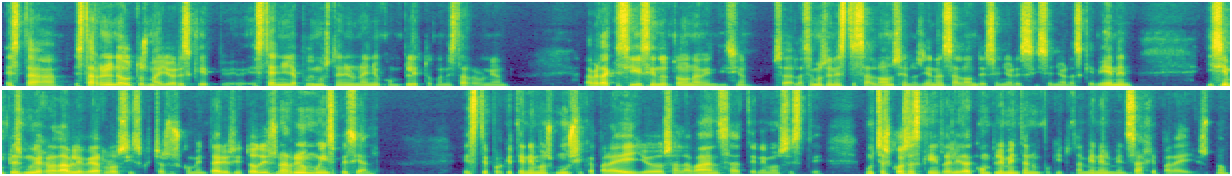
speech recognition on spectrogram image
Esta, esta reunión de adultos mayores, que eh, este año ya pudimos tener un año completo con esta reunión, la verdad que sigue siendo toda una bendición. O sea, la hacemos en este salón, se nos llena el salón de señores y señoras que vienen, y siempre es muy agradable verlos y escuchar sus comentarios y todo. Y es una reunión muy especial este, porque tenemos música para ellos, alabanza, tenemos este, muchas cosas que en realidad complementan un poquito también el mensaje para ellos. ¿no?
